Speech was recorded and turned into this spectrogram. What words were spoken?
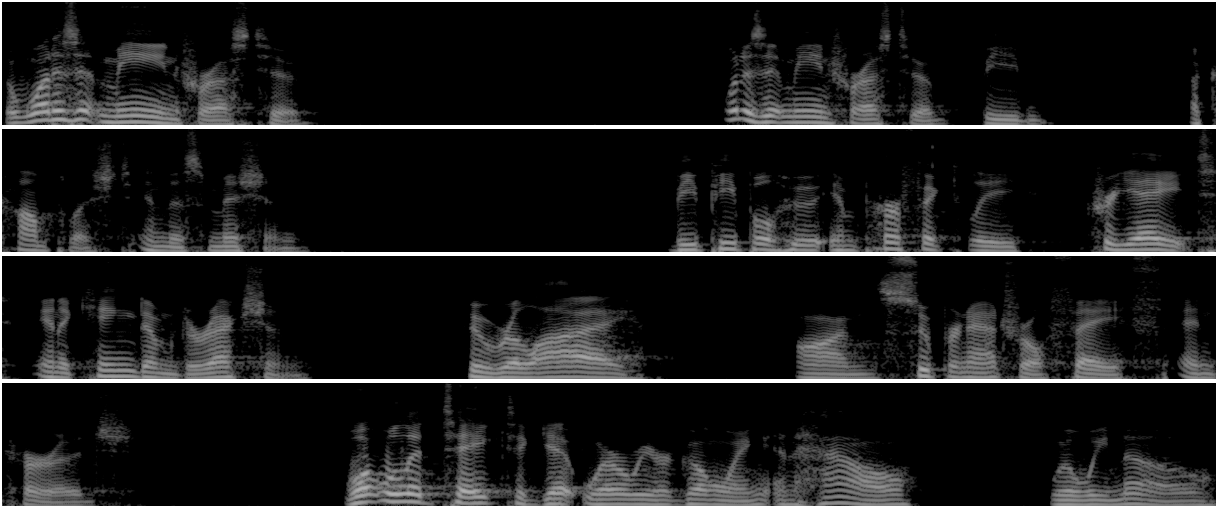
So, what does it mean for us to what does it mean for us to be accomplished in this mission? Be people who imperfectly create in a kingdom direction, who rely on supernatural faith and courage. What will it take to get where we are going, and how will we know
